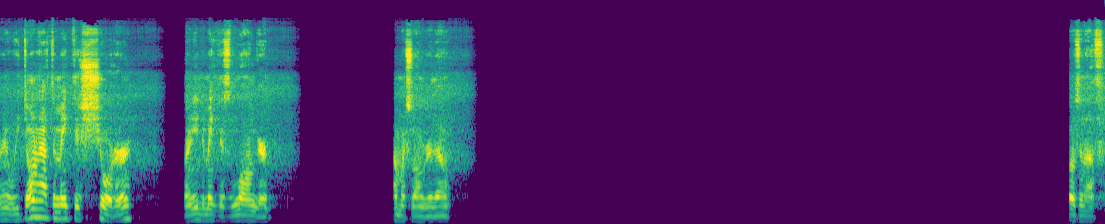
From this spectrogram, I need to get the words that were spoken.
Right, we don't have to make this shorter. I need to make this longer. How much longer though? Close enough.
